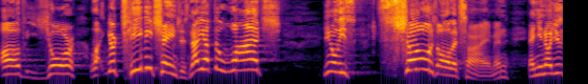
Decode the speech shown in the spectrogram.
of your life. Your TV changes. Now you have to watch, you know, these shows all the time. And, and you know, you,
